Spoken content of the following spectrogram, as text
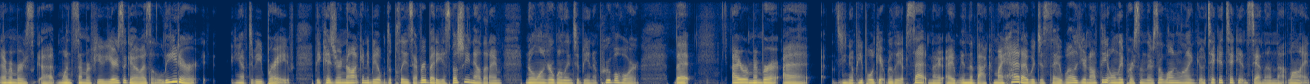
I remember uh, one summer a few years ago as a leader, you have to be brave because you're not going to be able to please everybody, especially now that I'm no longer willing to be an approval whore. But I remember, uh, you know, people would get really upset. And I, I, in the back of my head, I would just say, well, you're not the only person. There's a long line. Go take a ticket and stand on that line.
